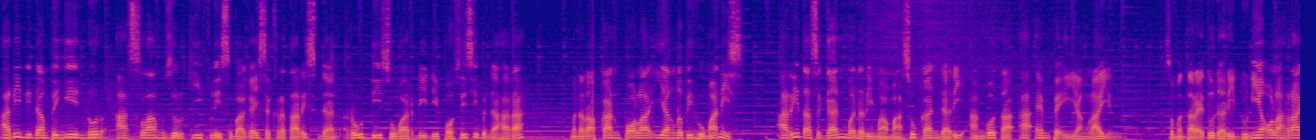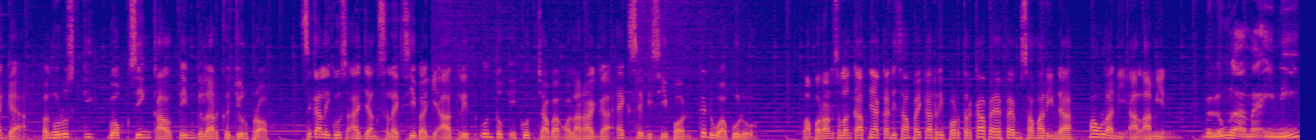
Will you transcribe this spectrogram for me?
Adi didampingi Nur Aslam Zulkifli sebagai sekretaris dan Rudi Suwardi di posisi bendahara, menerapkan pola yang lebih humanis. Ari tak segan menerima masukan dari anggota AMPI yang lain. Sementara itu dari dunia olahraga, pengurus kickboxing Kaltim gelar kejurprov, sekaligus ajang seleksi bagi atlet untuk ikut cabang olahraga eksibisi PON ke-20. Laporan selengkapnya akan disampaikan reporter KPFM Samarinda, Maulani Alamin. Belum lama ini,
